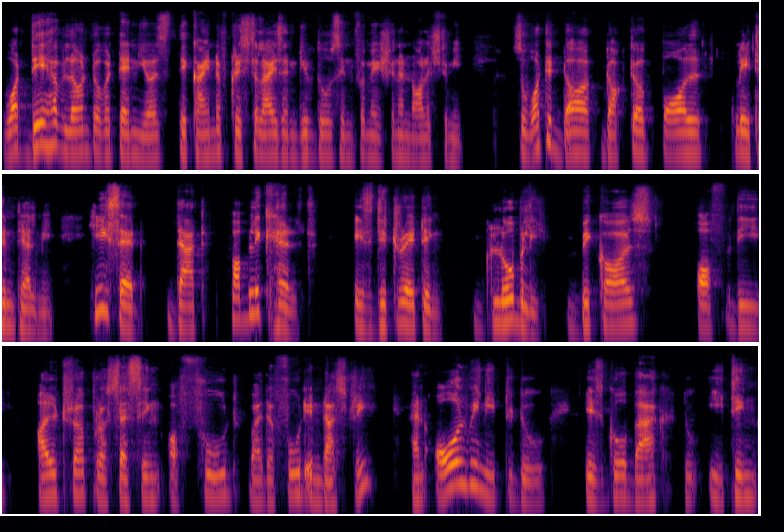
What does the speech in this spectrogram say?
what they have learned over 10 years, they kind of crystallize and give those information and knowledge to me. So what did doc, Dr. Paul Clayton tell me? He said that public health is deteriorating globally because of the ultra processing of food by the food industry. And all we need to do is go back to eating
